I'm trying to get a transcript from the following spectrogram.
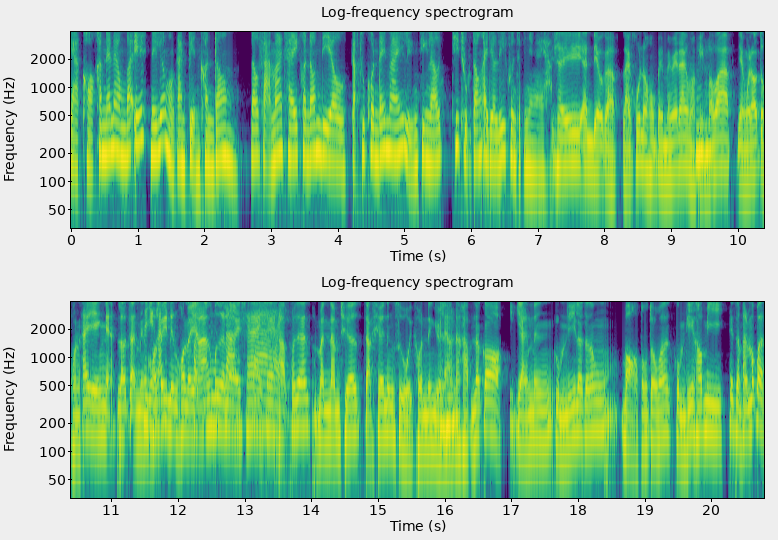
อยากขอคำแนะนำว่าเอ๊ะในเรื่องของการเปลี่ยนคอนดอม เราสามารถใช้คอนดอมเดียวกับทุกคนได้ไหมหรือจริงๆแล้วที่ถูกต้อง ideally ควรจะเป็นยังไงคะใช้อันเดียวกับหลายคู่เราคงเป็นไปไม่ได้หมอพิงเพราะว่าอย่างเวลาเราตรวจคนไข้เองเนี่ยเราจากหนึ่งก็ยัคงนไปหนึ่งคนเรายังล้างมือเลยใช่ใช่ใช่ใช่ครับเพราะฉะนั้นมันนำเชื้อจากเชื้อหนึ่งสู่อีกคนหนึ่งอยู่แล้วนะครับแล้วก็อีกอย่างหนึ่งกลุ่มนี้เราจะต้องบอกตรงๆว่ากลุ่มที่เขามีเพศสัมพันธ์มากกว่า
